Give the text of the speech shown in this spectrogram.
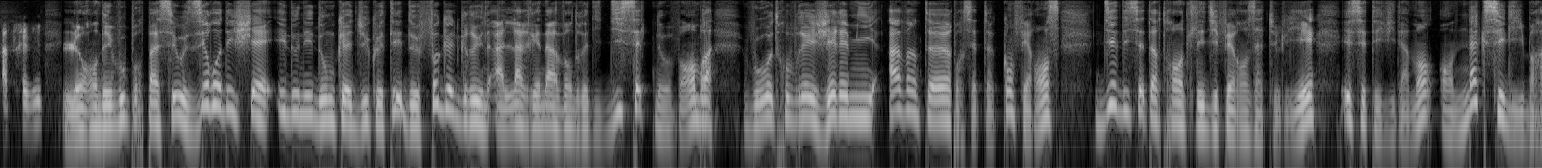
à très vite. Le rendez-vous pour passer au zéro déchet est donné donc du côté de Fogelgrün à l'Arena vendredi 17 novembre. Vous retrouverez Jérémy à 20h pour cette conférence, dès 17h30 les différents ateliers et c'est évidemment en accès libre.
